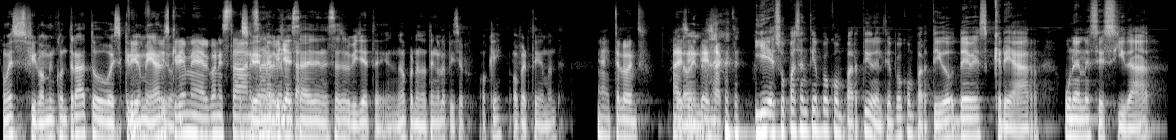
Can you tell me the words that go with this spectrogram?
¿cómo es? Fírmame un contrato o escríbeme algo. Escríbeme algo en esta, en esta Escríbeme algo en servilleta. esta, en esta servilleta. No, pero no tengo lapicero. Ok, oferta y demanda. Ahí te lo vendo. Ahí lo sí, vendo. exacto. Y eso pasa en tiempo compartido. En el tiempo compartido debes crear una necesidad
